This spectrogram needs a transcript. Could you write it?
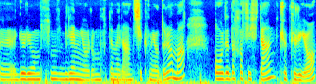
Ee, görüyor musunuz bilemiyorum. Muhtemelen çıkmıyordur ama orada da hafiften köpürüyor.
